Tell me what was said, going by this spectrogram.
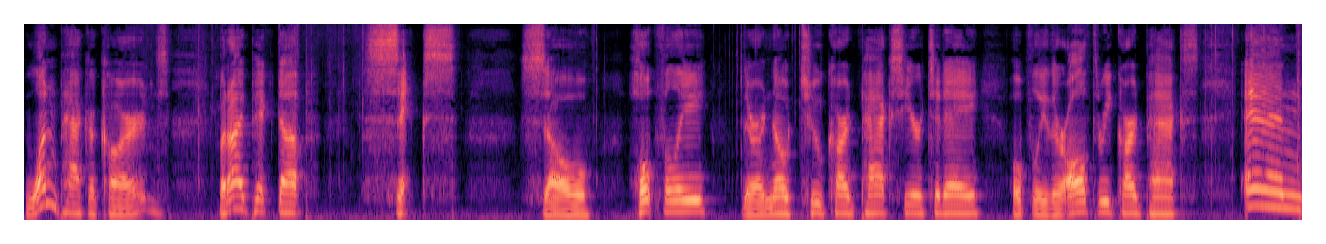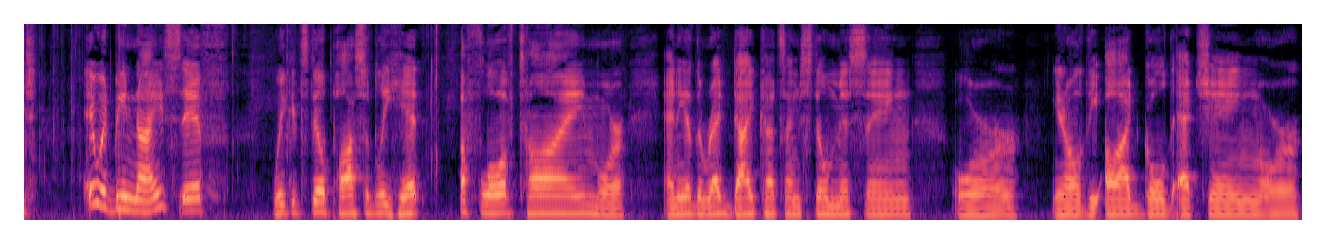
one pack of cards, but I picked up six. So hopefully there are no two card packs here today. Hopefully they're all three card packs. And it would be nice if we could still possibly hit a flow of time or any of the red die cuts I'm still missing or, you know, the odd gold etching or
